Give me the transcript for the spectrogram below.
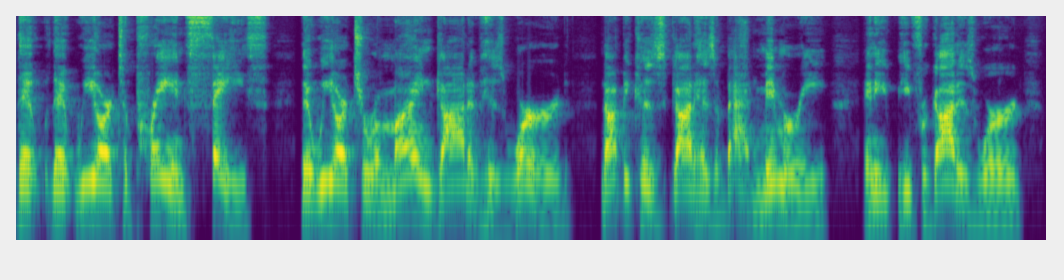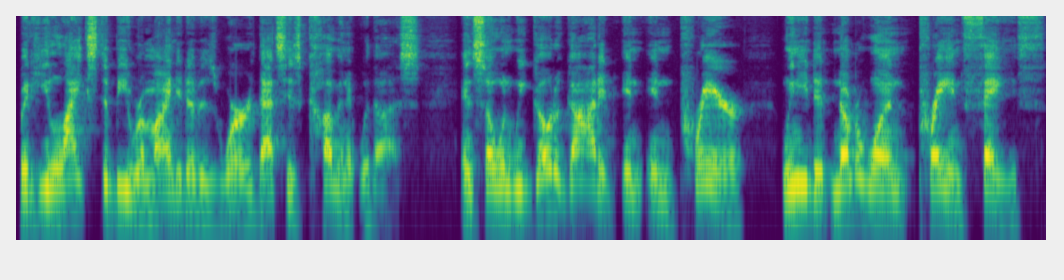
that that we are to pray in faith that we are to remind god of his word not because god has a bad memory and he, he forgot his word but he likes to be reminded of his word. That's his covenant with us. And so when we go to god in, in, in prayer we need to number one pray in faith.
